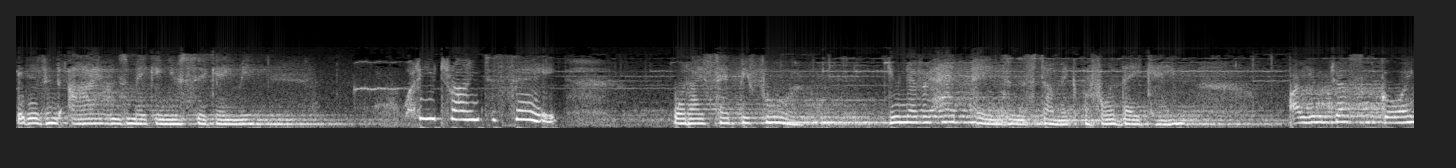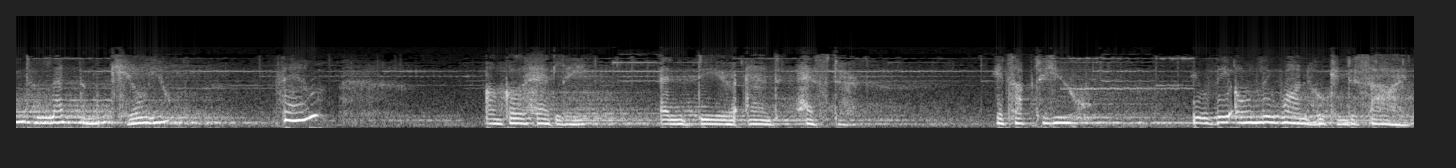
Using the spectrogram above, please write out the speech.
It isn't I who's making you sick, Amy. What are you trying to say? What I said before. You never had pains in the stomach before they came. Are you just going to let them kill you? Them? Uncle Headley and dear Aunt Hester. It's up to you. You're the only one who can decide.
